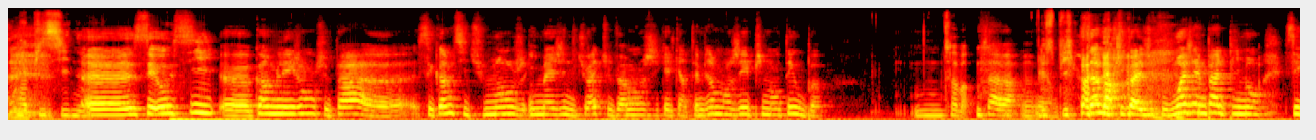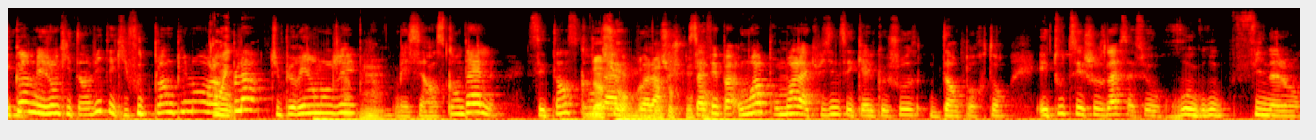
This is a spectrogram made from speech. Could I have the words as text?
La piscine. Euh, c'est aussi euh, comme les gens, je sais pas, euh, c'est comme si tu manges, imagine, tu vois, tu vas manger quelqu'un. T'aimes bien manger épimenté ou pas? Ça va. Ça va. Ça marche pas du coup. Moi j'aime pas le piment. C'est comme les gens qui t'invitent et qui foutent plein de piment dans leur Oui. plat. Tu peux rien manger. Mm. Mais c'est un scandale. C'est un scandale. Bien sûr, bah, voilà. bien sûr, je comprends. Ça fait pas. Moi, pour moi, la cuisine c'est quelque chose d'important. Et toutes ces choses-là, ça se regroupe finalement.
